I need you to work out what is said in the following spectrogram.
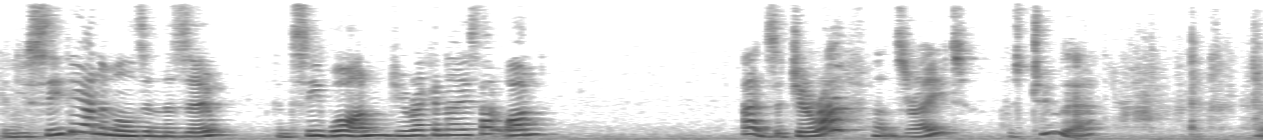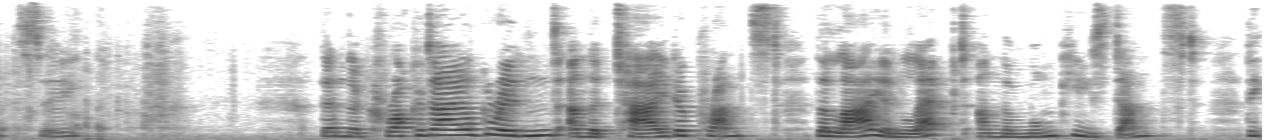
Can you see the animals in the zoo? I can see one. Do you recognise that one? That's a giraffe. That's right. There's two there. Let's see. Then the crocodile grinned and the tiger pranced, the lion leapt and the monkeys danced. The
